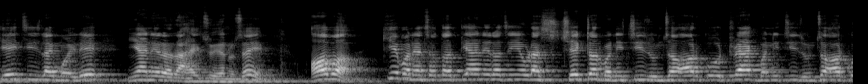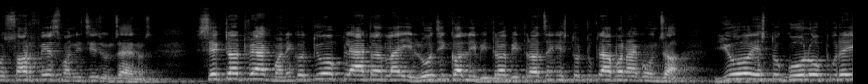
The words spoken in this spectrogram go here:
त्यही चिजलाई मैले यहाँनिर राखेको छु हेर्नुहोस् है। अब के भनेको छ त त्यहाँनिर चाहिँ एउटा सेक्टर भन्ने चिज हुन्छ अर्को ट्र्याक भन्ने चिज हुन्छ अर्को सर्फेस भन्ने चिज हुन्छ हेर्नुहोस्। सेक्टर ट्र्याक भनेको त्यो प्ल्याटरलाई लोजिकल्ली भित्रभित्र चाहिँ यस्तो टुक्रा बनाएको हुन्छ। यो यस्तो गोलो पुरै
